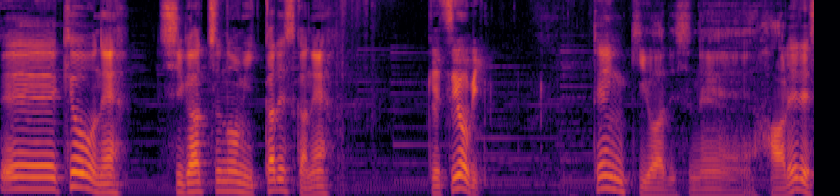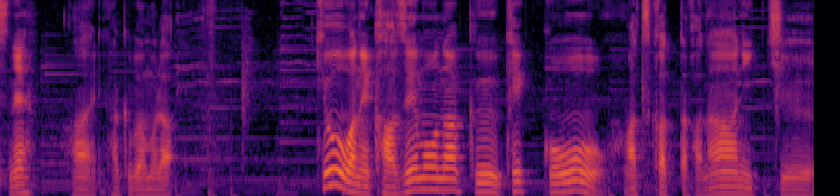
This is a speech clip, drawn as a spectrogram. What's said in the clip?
えー、今日ね4月の3日ですかね。月曜日。天気はですね晴れですね。はい白馬村今日はね風もなく結構暑かったかな日中。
